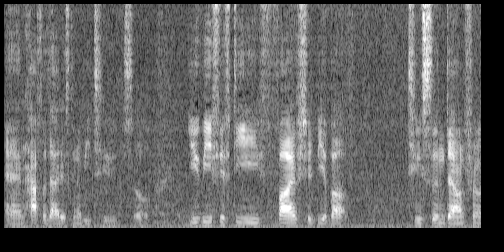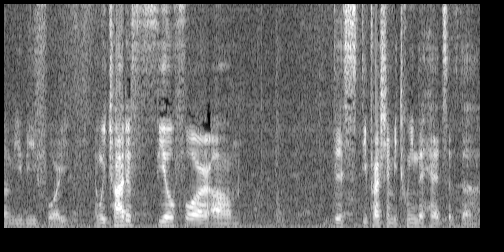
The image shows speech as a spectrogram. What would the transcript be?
and half of that is going to be 2. So UB55 should be about 2 sun down from UB40. And we try to feel for um, this depression between the heads of the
